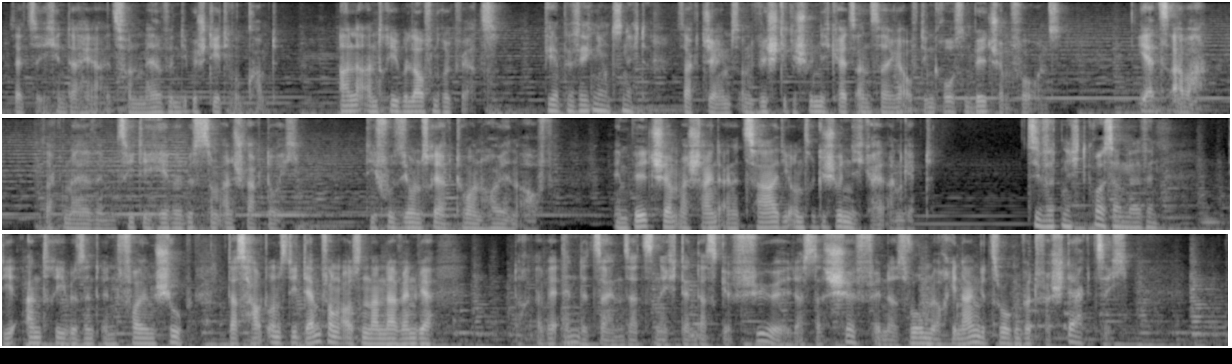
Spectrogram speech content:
setze ich hinterher, als von Melvin die Bestätigung kommt. Alle Antriebe laufen rückwärts. Wir bewegen uns nicht, sagt James und wischt die Geschwindigkeitsanzeige auf den großen Bildschirm vor uns. Jetzt aber, sagt Melvin und zieht die Hebel bis zum Anschlag durch. Die Fusionsreaktoren heulen auf. Im Bildschirm erscheint eine Zahl, die unsere Geschwindigkeit angibt. Sie wird nicht größer, Melvin. Die Antriebe sind in vollem Schub. Das haut uns die Dämpfung auseinander, wenn wir er beendet seinen Satz nicht, denn das Gefühl, dass das Schiff in das Wurmloch hineingezogen wird, verstärkt sich.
